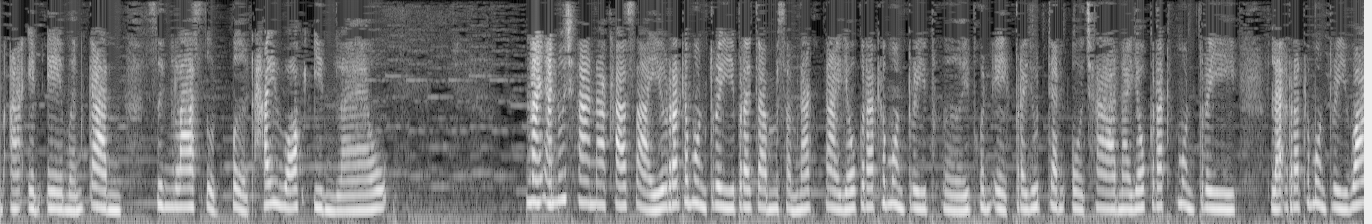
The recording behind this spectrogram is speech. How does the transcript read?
mRNA เหมือนกัน ซึ่งล่าสุดเปิดให้ Walk-in แล้ว นายอนุชานาคาสายรัฐมนตรีประจำสำนักนายกรัฐมนตรีเผยพลเอกประยุทธ์จันโอชานายกรัฐมนตรี และรัฐมนตรีว่า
